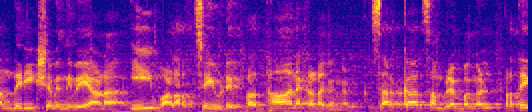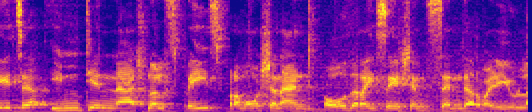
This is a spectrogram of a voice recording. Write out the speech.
അന്തരീക്ഷം എന്നിവയാണ് ഈ വളർച്ചയുടെ പ്രധാന ഘടകങ്ങൾ. സർക്കാർ സംരംഭങ്ങൾ പ്രത്യേകിച്ച് Indian National Space Promotion and Authorisation Centre വഴിയുള്ള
